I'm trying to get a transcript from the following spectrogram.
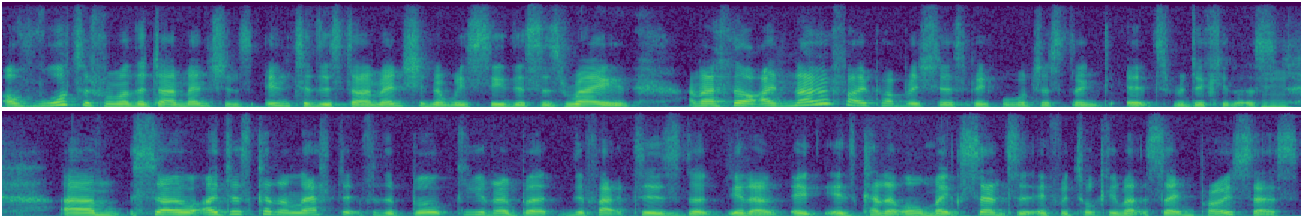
of water from other dimensions into this dimension, and we see this as rain. And I thought, I know if I publish this, people will just think it's ridiculous. Mm. Um, so I just kind of left it for the book, you know. But the fact is that you know it, it kind of all makes sense if we're talking about the same process.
